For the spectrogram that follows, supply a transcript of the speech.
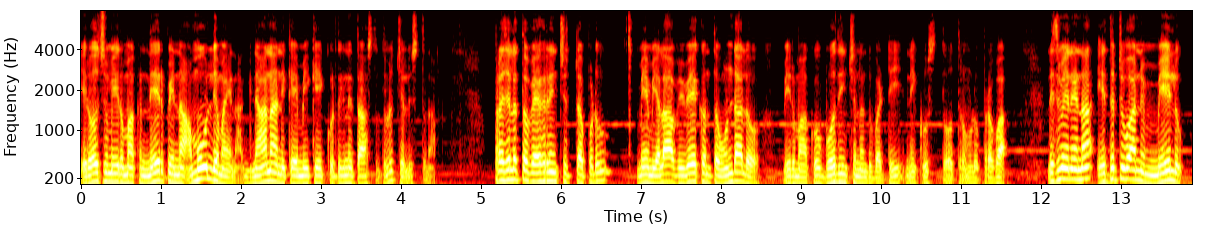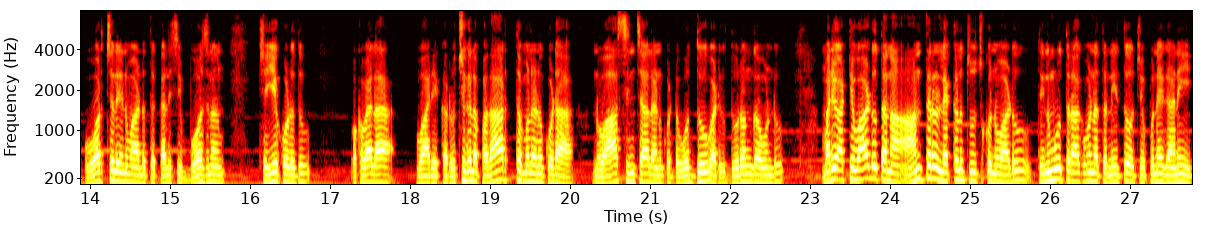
ఈరోజు మీరు మాకు నేర్పిన అమూల్యమైన జ్ఞానానికే మీకే కృతజ్ఞతాస్తుతులు చెల్లిస్తున్నాం. ప్రజలతో వ్యవహరించేటప్పుడు మేము ఎలా వివేకంతో ఉండాలో మీరు మాకు బోధించినందు బట్టి నీకు స్తోత్రములు ప్రభా. నిజమేనైనా ఎదుటివాడిని మేలు ఓర్చలేని వాడితో కలిసి భోజనం చేయకూడదు ఒకవేళ వారి యొక్క రుచిగల పదార్థములను కూడా నువ్వు ఆశించాలనుకుంటే వద్దు వాటికి దూరంగా ఉండు. మరియు అట్టివాడు తన ఆంతరం లెక్కలు చూచుకున్నవాడు తినుము త్రాగమని నీతో చెప్పునే గాని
